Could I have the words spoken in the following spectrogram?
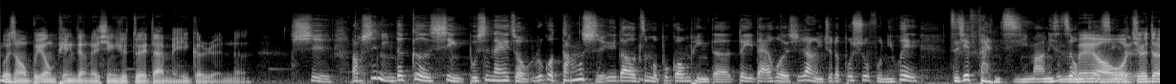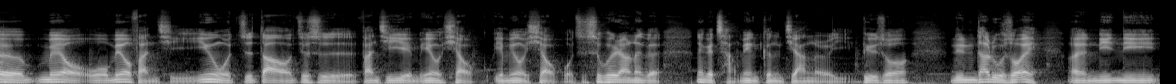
为什么不用平等的心去对待每一个人呢？是老师，您的个性不是那一种，如果当时遇到这么不公平的对待，或者是让你觉得不舒服，你会直接反击吗？你是这种？没有，我觉得没有，我没有反击，因为我知道就是反击也没有效果，也没有效果，只是会让那个那个场面更僵而已。比如说，你他如果说，哎，呃，你你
